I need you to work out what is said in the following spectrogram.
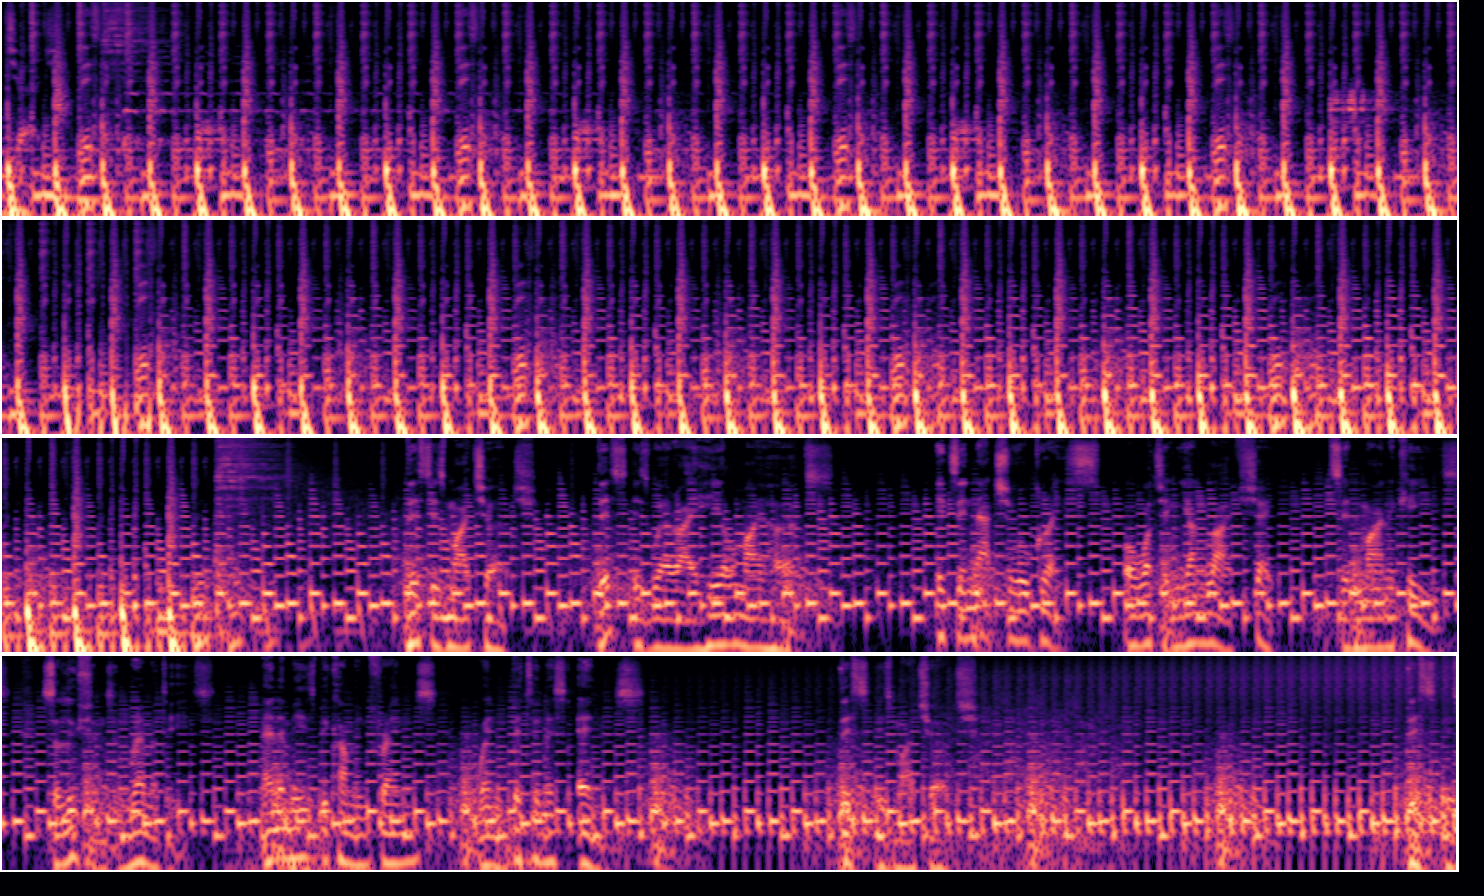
church. This, this, this. This is where I heal my hurts. It's in natural grace or watching young life shape. It's in minor keys, solutions and remedies. Enemies becoming friends when bitterness ends. This is my church. This is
